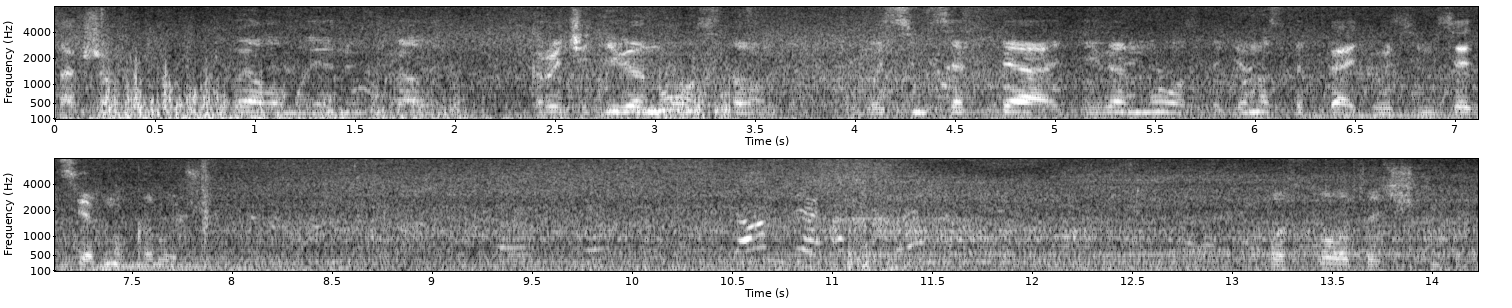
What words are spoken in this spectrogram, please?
Так що вело моє не украли. Коротше 90, 85, 90, 95, 87, ну коротше. По соточки.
